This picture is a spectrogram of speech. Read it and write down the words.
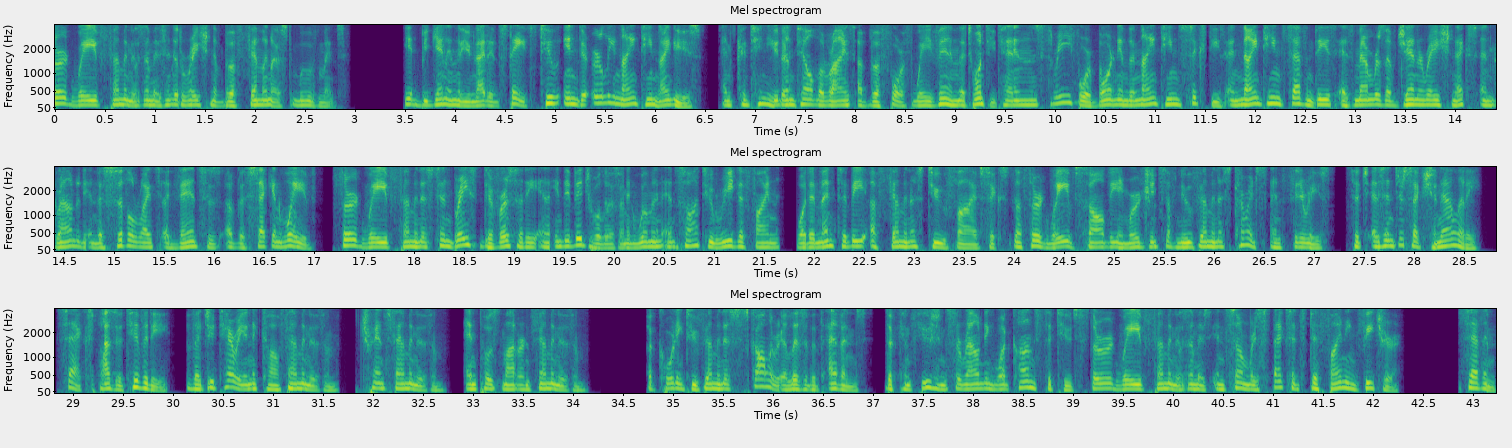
Third-wave feminism is an iteration of the feminist movement. It began in the United States too in the early 1990s, and continued until the rise of the fourth wave in the 2010s. Three four born in the 1960s and 1970s as members of Generation X and grounded in the civil rights advances of the second wave. Third-wave feminists embraced diversity and individualism in women and sought to redefine what it meant to be a feminist. 256 The third wave saw the emergence of new feminist currents and theories, such as intersectionality, sex positivity, vegetarian ecofeminism, transfeminism, and postmodern feminism. According to feminist scholar Elizabeth Evans, the confusion surrounding what constitutes third-wave feminism is in some respects its defining feature. 7.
